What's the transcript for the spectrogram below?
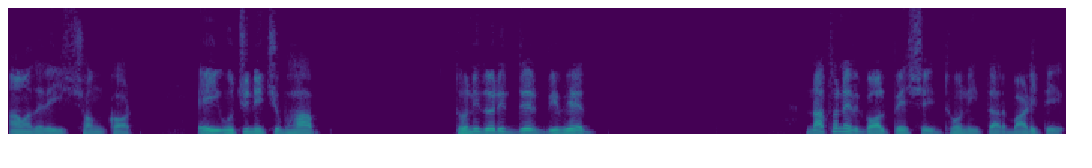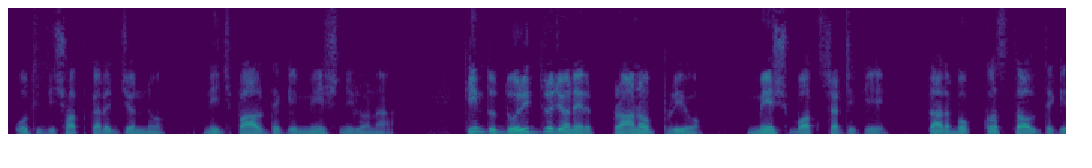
আমাদের এই সংকট, এই উঁচু নিচু ভাব, ধনী দরিদ্রের বিভেদ নাথনের গল্পে সেই ধনী তার বাড়িতে অতিথি সৎকারের জন্য নিজ পাল থেকে মেষ নিল না। কিন্তু দরিদ্রজনের প্রাণপ্রিয় মেষ বৎসাটিকে তার বক্ষস্থল থেকে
